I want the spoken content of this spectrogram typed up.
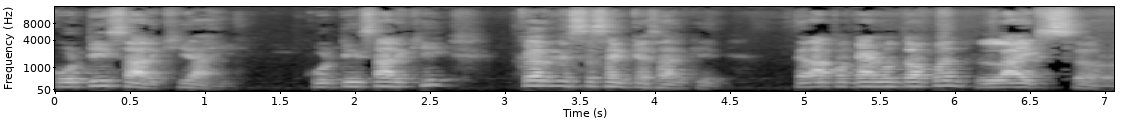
कोटी सारखी आहे. कोटी सारखी कर्निस्थ संख्या सारखी. त्याला आपण काय म्हणतो आपण? लाईक सर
